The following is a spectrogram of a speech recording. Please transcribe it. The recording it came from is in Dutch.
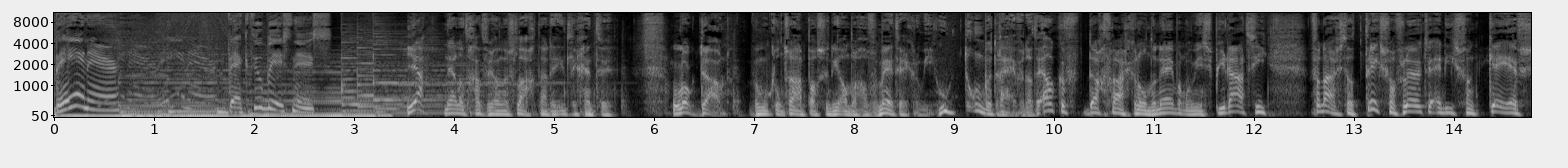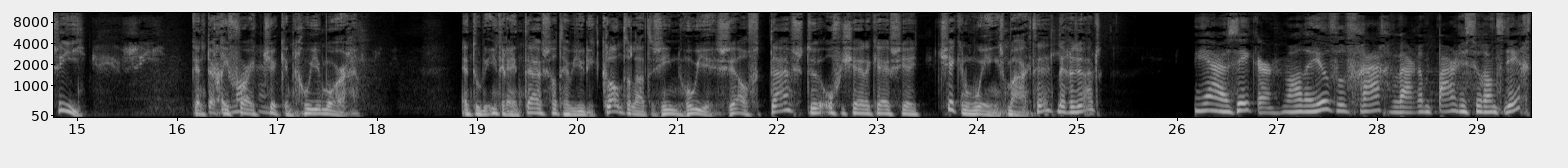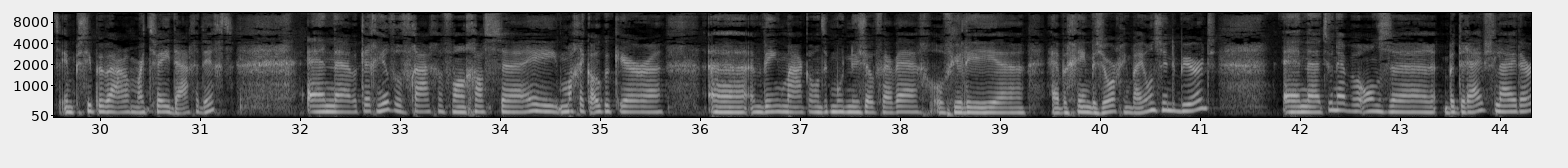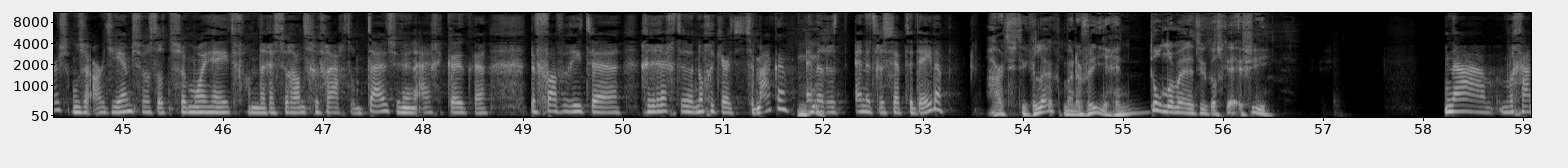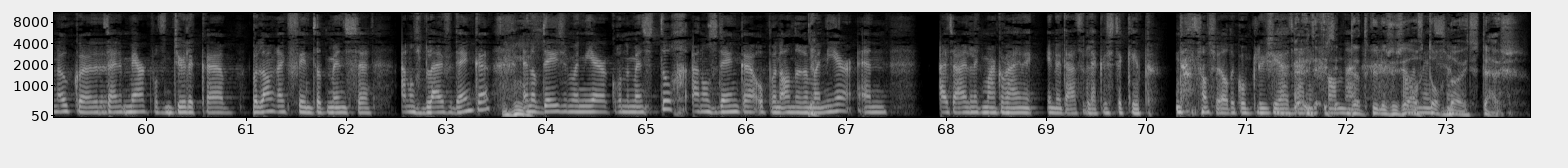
BNR, back to business. Ja, Nederland gaat weer aan de slag naar de intelligente lockdown. We moeten ons aanpassen aan die anderhalve meter economie. Hoe doen bedrijven dat? Elke dag vraag ik een ondernemer om inspiratie. Vandaag is dat Trix van Vleuten en die is van KFC. Kentucky Fried Chicken. Goedemorgen. En toen iedereen thuis zat, hebben jullie klanten laten zien hoe je zelf thuis de officiële KFC chicken wings maakt. Hè? Leg eens uit. Ja, zeker. We hadden heel veel vragen. We waren een paar restaurants dicht. In principe waren we maar twee dagen dicht. En uh, we kregen heel veel vragen van gasten. hey, mag ik ook een keer uh, een wing maken? Want ik moet nu zo ver weg. Of jullie hebben geen bezorging bij ons in de buurt. En uh, toen hebben we onze bedrijfsleiders, onze RGM's zoals dat zo mooi heet, van de restaurants gevraagd om thuis in hun eigen keuken de favoriete gerechten nog een keer te maken mm -hmm. en, de, en het recept te delen. Hartstikke leuk, maar daar verdien je geen donder mee natuurlijk als KFC. Nou, we gaan ook, uh, zijn een merk wat natuurlijk uh, belangrijk vindt dat mensen aan ons blijven denken. Mm -hmm. En op deze manier konden mensen toch aan ons denken op een andere ja. manier. En uiteindelijk maken wij inderdaad de lekkerste kip. Dat was wel de conclusie uiteindelijk van. Dat uh, kunnen ze zelf toch nooit thuis?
